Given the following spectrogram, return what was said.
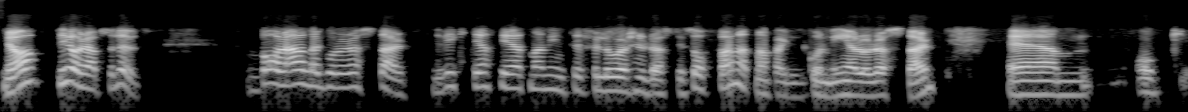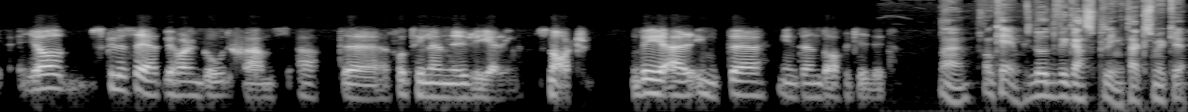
Ja, det gör det absolut. Bara alla går och röstar. Det viktigaste är att man inte förlorar sin röst i soffan, att man faktiskt går ner och röstar. Um, och jag skulle säga att vi har en god chans att uh, få till en ny regering snart. Det är inte, inte en dag för tidigt. Nej, okej. Okay. Ludvig Aspling, tack så mycket.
